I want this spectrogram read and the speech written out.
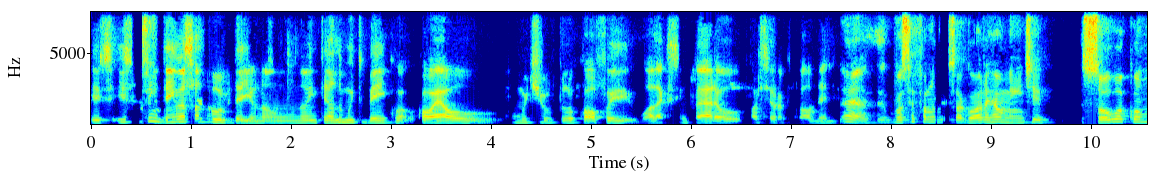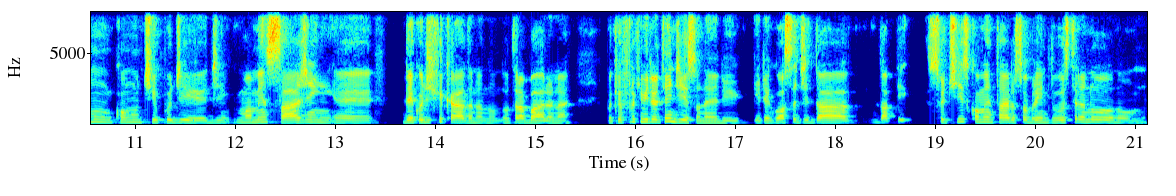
isso, Sim. tenho essa dúvida e eu não, não entendo muito bem qual, qual é o, o, motivo pelo qual foi o Alex Sinclair o parceiro atual dele. É, você falando isso agora realmente soa como um, como um tipo de, de uma mensagem é, decodificada no, no, trabalho, né? Porque o Frank Miller tem disso, né? Ele, ele gosta de dar, dar sutis comentários sobre a indústria no, no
